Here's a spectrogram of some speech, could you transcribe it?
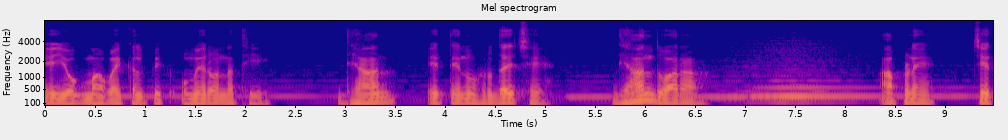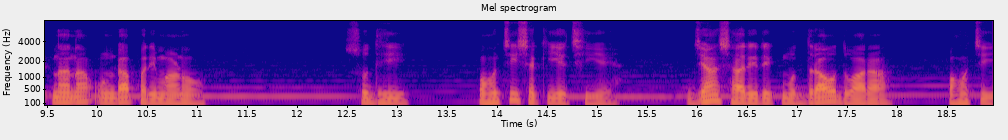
એ યોગમાં વૈકલ્પિક ઉમેરો નથી. ધ્યાન એ તેનું હૃદય છે. ધ્યાન દ્વારા આપણે ચેતનાના ઊંડા પરિમાણો સુધી પહોંચી શકીએ છીએ, જ્યાં શારીરિક મુદ્રાઓ દ્વારા પહોંચી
